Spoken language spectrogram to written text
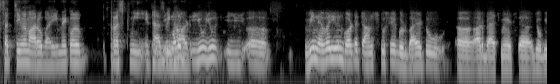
सच्ची में मारो भाई मेरे को trust me it has been मतलब hard you you, you uh, we never even got a chance to say goodbye to uh, our batchmates uh, जो भी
